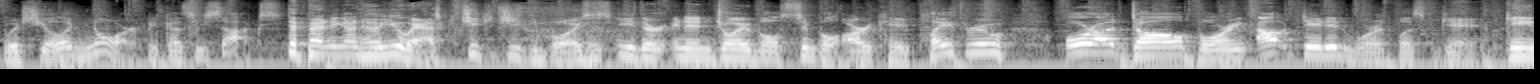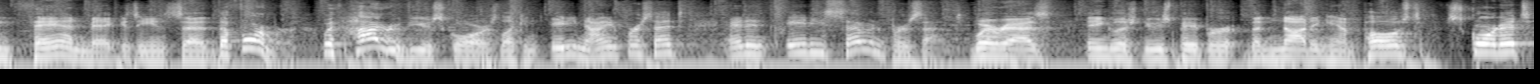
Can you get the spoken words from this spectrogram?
which you'll ignore because he sucks. Depending on who you ask, Chiki Chiki Boys is either an enjoyable simple arcade playthrough or a dull, boring, outdated, worthless game. Game Fan magazine said the former, with high review scores like an 89% and an 87%, whereas English newspaper The Nottingham Post scored it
